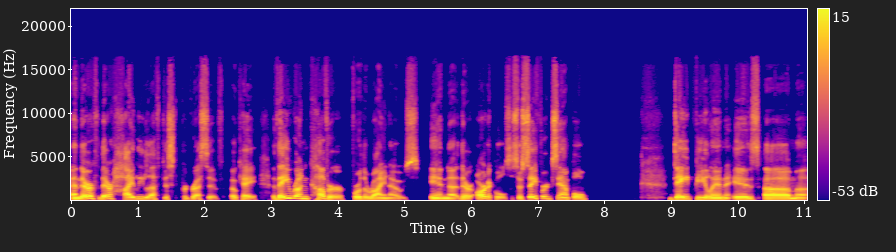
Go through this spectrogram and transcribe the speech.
and they're they're highly leftist progressive. Okay, they run cover for the rhinos in uh, their articles. So say for example. Dade Phelan is um,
